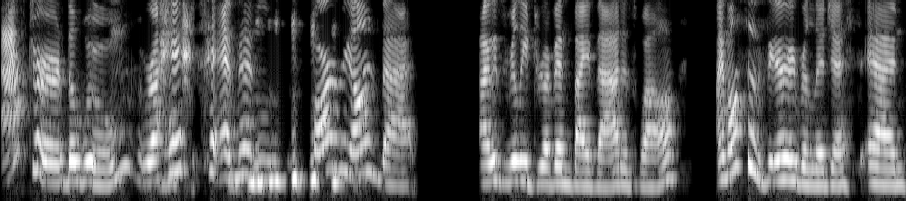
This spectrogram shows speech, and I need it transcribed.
after the womb, right? and then far beyond that. I was really driven by that as well. I'm also very religious and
